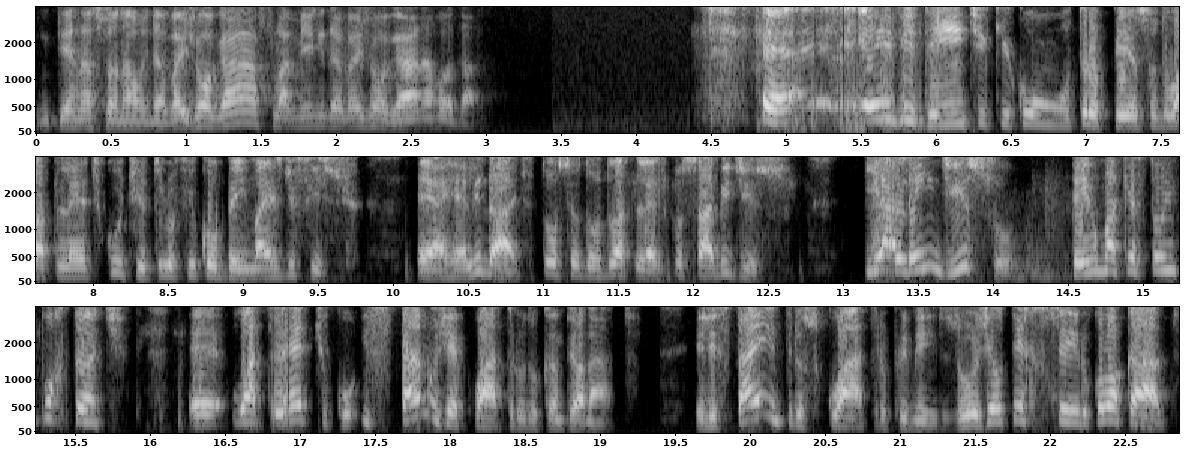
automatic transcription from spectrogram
Internacional ainda vai jogar, Flamengo ainda vai jogar na rodada. É, é evidente que com o tropeço do Atlético o título ficou bem mais difícil. É a realidade. O torcedor do Atlético sabe disso. E além disso, tem uma questão importante. É, o Atlético está no G4 do campeonato. Ele está entre os quatro primeiros. Hoje é o terceiro colocado.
